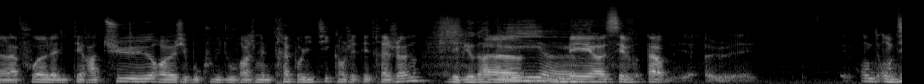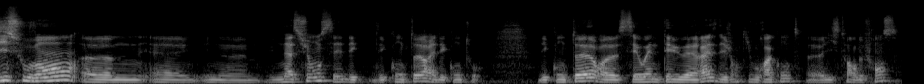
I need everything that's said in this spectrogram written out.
à la fois la littérature. j'ai beaucoup lu d'ouvrages même très politiques quand j'étais très jeune. Des biographies. Mais c'est on, dit souvent une, une, nation, c'est des, des compteurs et des contours des conteurs euh, C-O-N-T-U-R-S, des gens qui vous racontent euh, l'histoire de France.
